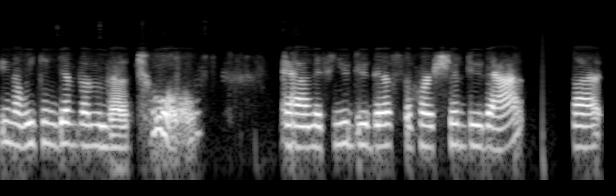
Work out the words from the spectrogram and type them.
you know, we can give them the tools, and if you do this, the horse should do that. But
